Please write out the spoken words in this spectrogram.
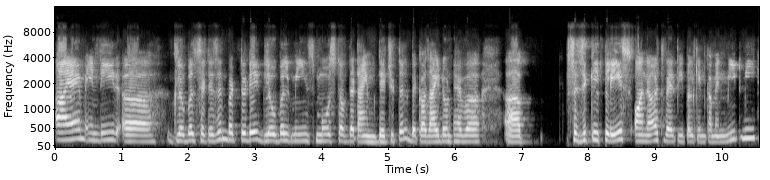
I am indeed a global citizen, but today global means most of the time digital because I don't have a, uh physical place on earth where people can come and meet me.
